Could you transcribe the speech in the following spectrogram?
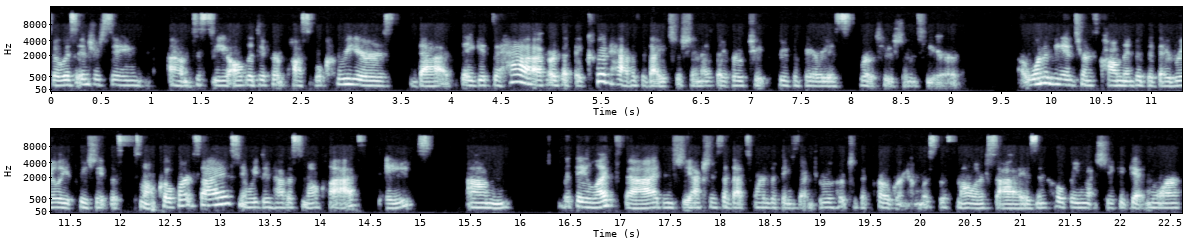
So it was interesting um, to see all the different possible careers that they get to have or that they could have as a dietitian as they rotate through the various rotations here. Uh, one of the interns commented that they really appreciate the small cohort size, and we do have a small class, eight. Um, but they liked that and she actually said that's one of the things that drew her to the program was the smaller size and hoping that she could get more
